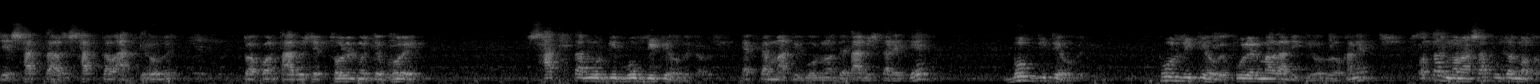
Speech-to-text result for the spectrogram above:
যে সাতটা আছে সাতটাও আঁকতে হবে। তখন তাবিজের থলের মধ্যে ভরে সাতটা মুরগি বুক দিতে হবে তবে একটা মাটির বর্ণাতে তাবিজটা রেখে বুক দিতে হবে, ফুল দিতে হবে, ফুলের মালা দিতে হবে ওখানে। অর্থাৎ মনাসা পূজার মতো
